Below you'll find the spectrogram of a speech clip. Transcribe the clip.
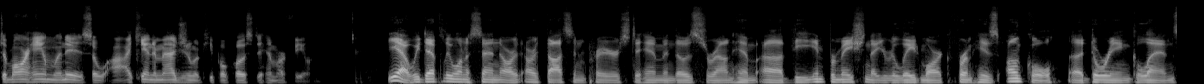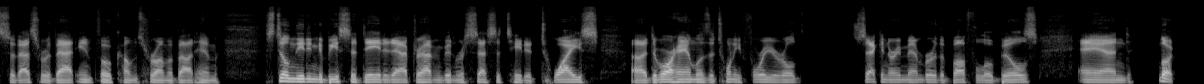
Damar Hamlin is. So I can't imagine what people close to him are feeling. Yeah, we definitely want to send our, our thoughts and prayers to him and those around him. Uh, the information that you relayed, Marc, from his uncle, uh, Dorrian Glenn. So that's where that info comes from about him still needing to be sedated after having been resuscitated twice. Uh, Damar Hamlin is a 24 year old secondary member of the Buffalo Bills. And look,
